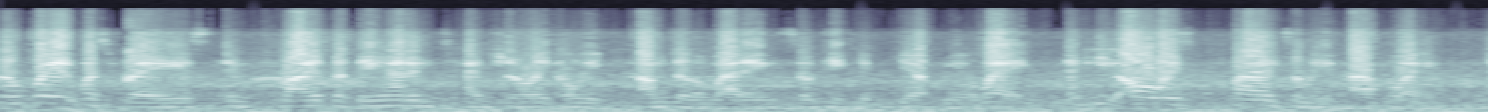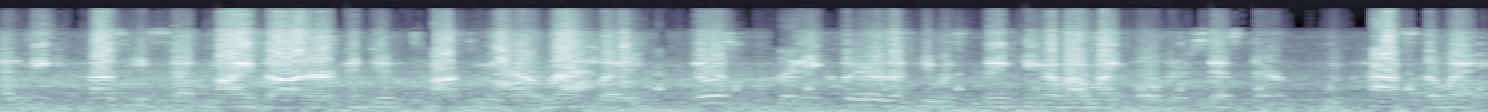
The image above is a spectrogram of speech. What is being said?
the way it was phrased implied that they had intentionally only come to the wedding so he could give me away, and he always planned to leave halfway. And because he said my daughter and didn't talk to me directly, it was pretty clear that he was thinking about my older sister, who passed away.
